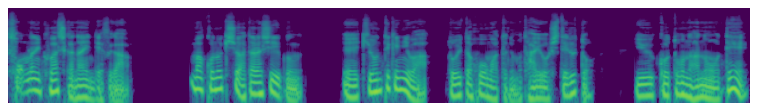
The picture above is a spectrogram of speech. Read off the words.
そんなに詳しくないんですが、まあこの機種は新しい分、えー、基本的にはどういったフォーマットにも対応してるということなので、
